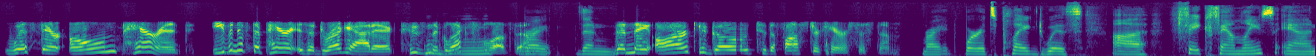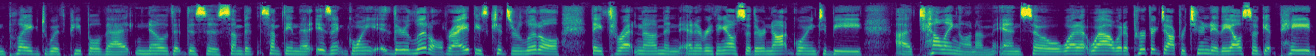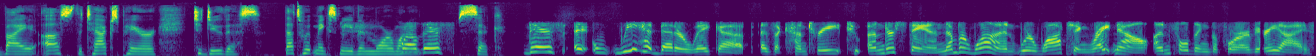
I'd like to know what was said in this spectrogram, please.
with their own parent, even if the parent is a drug addict who's mm-hmm. neglectful of them, right? Then, than they are to go to the foster care system. Right, where it's plagued with uh, fake families and plagued with people that know that this is some, something that isn't going. They're little, right? These kids are little. They threaten them and, and everything else, so they're not going to be uh, telling on them. And so, what? Wow, what a perfect opportunity! They also get paid by us, the taxpayer, to do this. That's what makes me even more well. There's sick. There's uh, we had better wake up as a country to understand. Number one, we're watching right now unfolding before our very eyes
